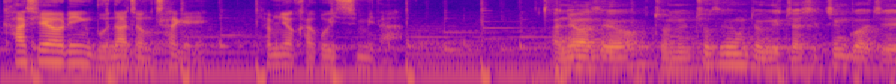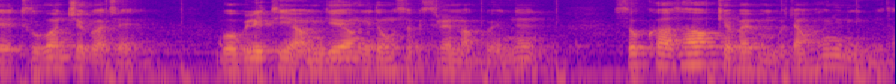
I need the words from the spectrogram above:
카쉐어링 문화 정착에 협력하고 있습니다. 안녕하세요. 저는 초소형 전기차 실증 과제의 두 번째 과제 모빌리티 연계형 이동 서비스를 맡고 있는 소카 사업개발본부장 황윤익입니다.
